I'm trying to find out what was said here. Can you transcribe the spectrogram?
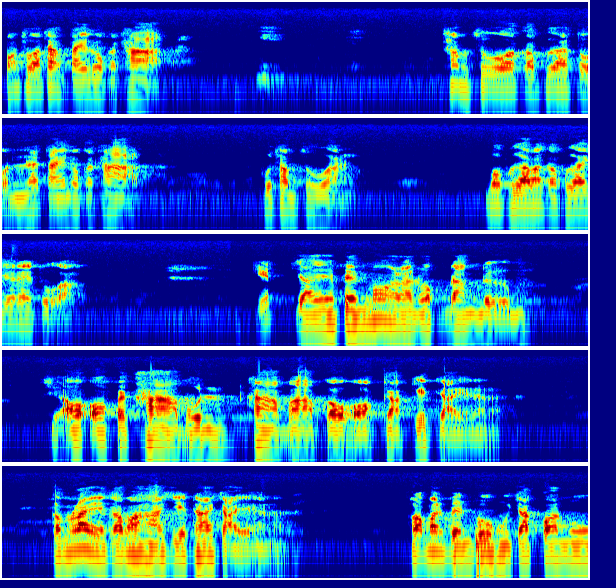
ของทัวทั้งไตโลกธาตุ ทำซัวกับเพื่อตนและไตโลกธาตุผู้ทำซัวบ่เพื่อมันกับเพื่อจะได้ตัวเก็ตใหญ่เป็นมรดกดังเดิมสิเอาออกไปฆ่าบุญฆ่าบาปเก่าออกจากเก็ตใจนั่นแหละกำไรกับมหาเก็ตหาใจนะเพราะมันเป็นผู้หูจักกรมู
